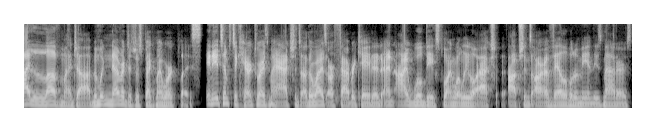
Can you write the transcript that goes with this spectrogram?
I love my job and would never disrespect my workplace. Any attempts to characterize my actions otherwise are fabricated, and I will be exploring what legal action- options are available to me in these matters.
